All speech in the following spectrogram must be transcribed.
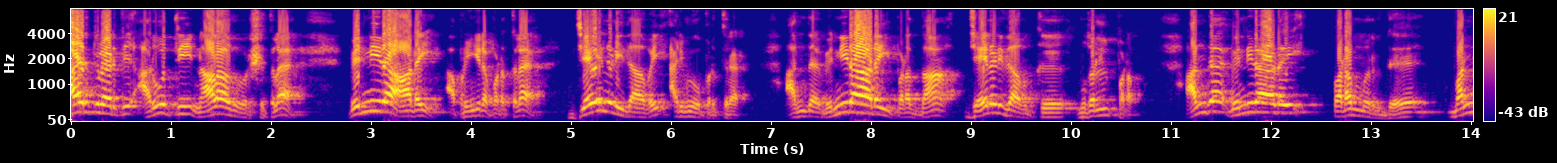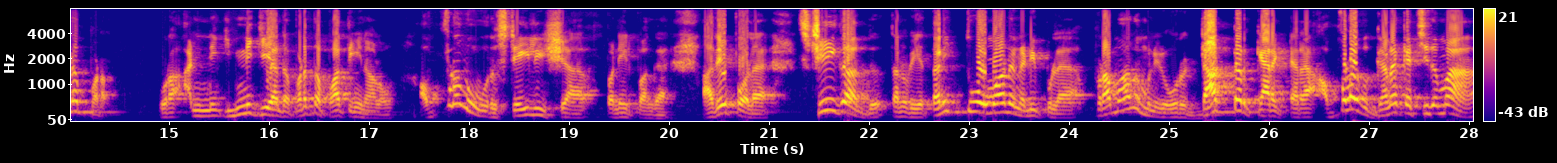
ஆயிரத்தி தொள்ளாயிரத்தி அறுபத்தி நாலாவது வருஷத்துல வெண்ணிற ஆடை அப்படிங்கிற படத்துல ஜெயலலிதாவை அறிமுகப்படுத்துறார். அந்த வெண்ணிற ஆடை படம் தான் ஜெயலலிதாவுக்கு முதல் படம். அந்த வெண்ணிலாடை படம் இருந்து வண்ணப்படம். ஒரு அன்னைக்கு இன்னைக்கு அந்த படத்தை பார்த்தீங்கனாலும் அவ்வளவு ஒரு ஸ்டைலிஷாக பண்ணியிருப்பாங்க. அதே போல் ஸ்ரீகாந்த் தன்னுடைய தனித்துவமான நடிப்பில் பிரமாதம் பண்ணி ஒரு டாக்டர் கேரக்டரை அவ்வளவு கனக்கச்சிதமாக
